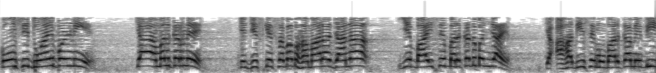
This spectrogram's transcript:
کون سی دعائیں پڑھنی ہے کیا عمل کرنے کہ جس کے سبب ہمارا جانا یہ باعث برکت بن جائے؟ کیا احادیث مبارکہ میں بھی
